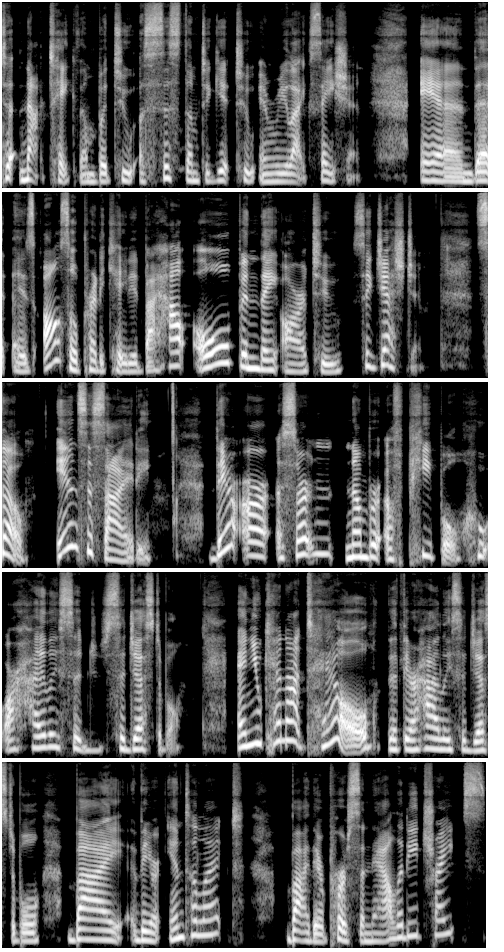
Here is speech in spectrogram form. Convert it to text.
to not take them, but to assist them to get to in relaxation. And that is also predicated by how open they are to suggestion. So, in society, there are a certain number of people who are highly su- suggestible. And you cannot tell that they're highly suggestible by their intellect, by their personality traits,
